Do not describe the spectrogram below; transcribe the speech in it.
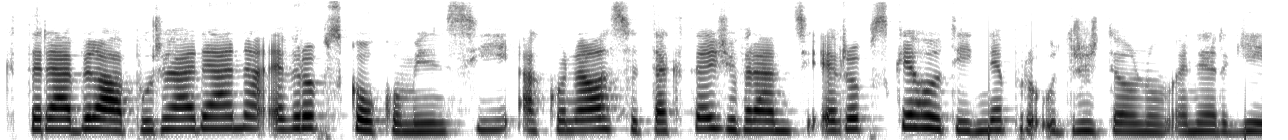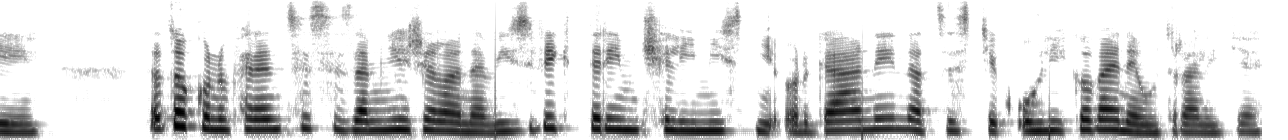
která byla pořádána Evropskou komisí a konala se taktéž v rámci Evropského týdne pro udržitelnou energii. Tato konference se zaměřila na výzvy, kterým čelí místní orgány na cestě k uhlíkové neutralitě.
